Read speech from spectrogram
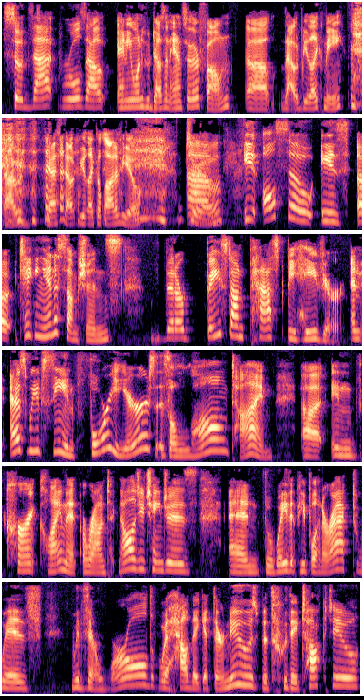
So that rules out anyone who doesn't answer their phone. Uh, that would be like me. I would guess that would be like a lot of you. True. Um, it also is uh, taking in assumptions that are based on past behavior. And as we've seen, four years is a long time uh, in the current climate around technology changes and the way that people interact with with their world, with how they get their news, with who they talk to.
